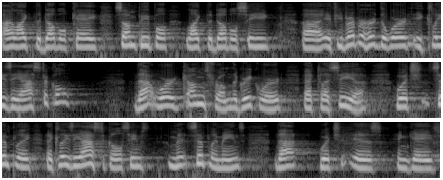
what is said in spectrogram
I like the double K. Some people like the double C. Uh, if you've ever heard the word ecclesiastical, that word comes from the Greek word ekklesia, which simply, ecclesiastical seems, simply means that which is engaged,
